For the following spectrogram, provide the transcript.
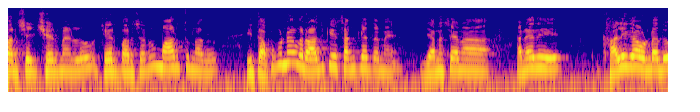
పరిషత్ చైర్మన్లు చైర్పర్సన్ మారుతున్నారు. ఇది తప్పకుండా ఒక రాజకీయ సంకేతమే. జనసేన అనేది ఖాళీగా ఉండదు.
